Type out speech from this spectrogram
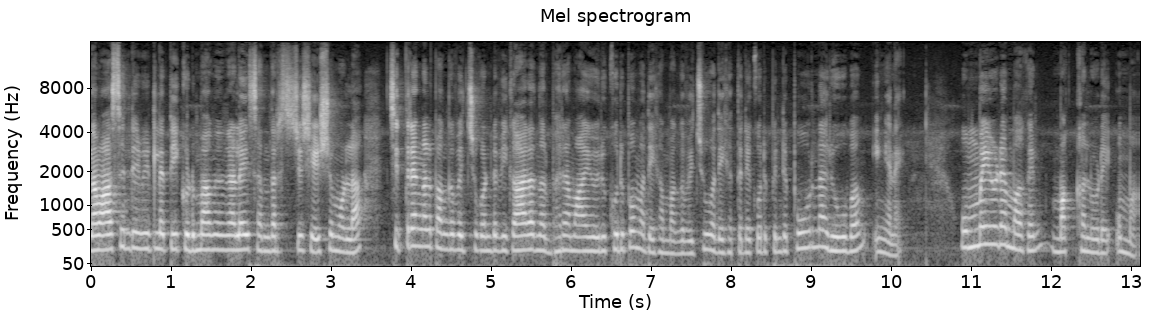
നവാസിന്റെ വീട്ടിലെത്തി കുടുംബാംഗങ്ങളെ സന്ദർശിച്ച ശേഷമുള്ള ചിത്രങ്ങൾ പങ്കുവെച്ചുകൊണ്ട് വികാരനിർഭരമായ ഒരു കുറിപ്പും അദ്ദേഹം പങ്കുവെച്ചു. അദ്ദേഹത്തിന്റെ കുറിപ്പിന്റെ പൂർണ രൂപം ഇങ്ങനെ. ഉമ്മയുടെ മകൻ മക്കളുടെ ഉമ്മ.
